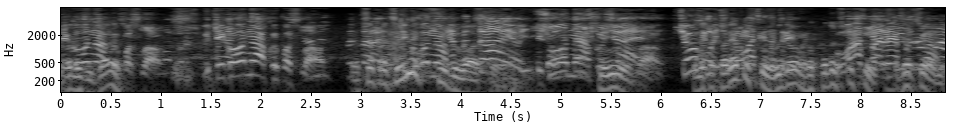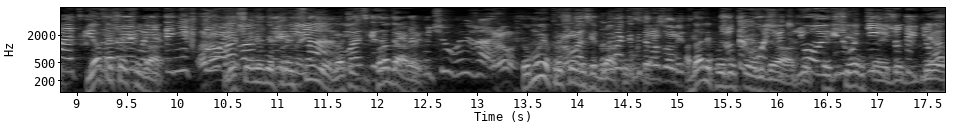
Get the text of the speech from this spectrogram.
Ти кого нахуй зараз. послав? Ти кого нахуй послав? Це працівник Кого нахуй? суду Я вас. питаю, Ти що кого ви нахуй перешкоджаєте? послав? Що ви хочете? Громадське до затримання. У господарський вас суд. За цього. Я прийшов сюди. Ти ніхто, Якщо він не працює, значить Громадське продали. затримання. почув, виїжджай. Тому я прийшов Громадське, давайте будемо розуміти. А далі пойду Що ти до хочеш від нього? Він водій, що ти в до- нього Я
